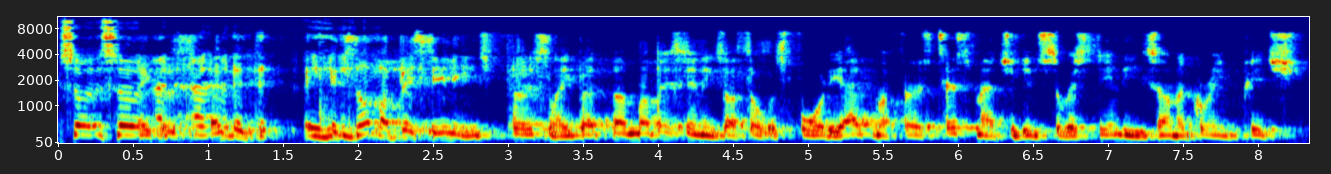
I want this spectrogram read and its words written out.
so, so, it was, and, and, it, it's not my best innings personally, but uh, my best innings I thought was 48. My first Test match against the West Indies on a green pitch.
